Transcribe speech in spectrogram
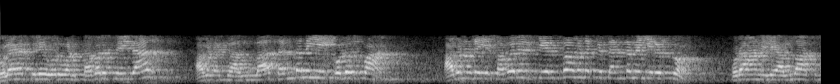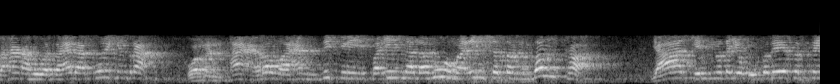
உலகத்திலே ஒருவன் தவறு செய்தால் அவனுக்கு அல்லாஹ் தண்டனையை கொடுப்பான். அவனுடைய தவறிற்கேற்ப அவனுக்கு தண்டனை இருக்கும். குரானிலே அல்லாஹ் சுப்ஹானஹு கூறுகின்றான் ومن أعرض عن ذكري فإن له معيشة ضنكا யார் என்னுடைய உபதேசத்தை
